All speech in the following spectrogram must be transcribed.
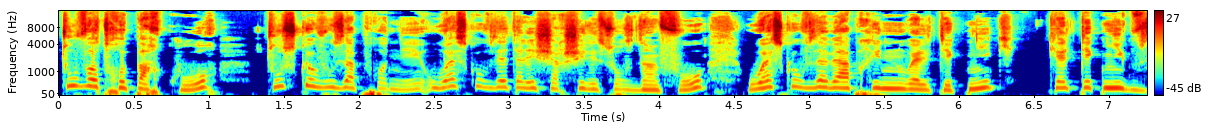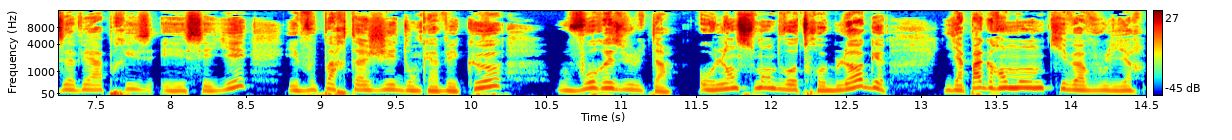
tout votre parcours, tout ce que vous apprenez, où est-ce que vous êtes allé chercher les sources d'infos, où est-ce que vous avez appris une nouvelle technique, quelle technique vous avez apprise et essayé, et vous partagez donc avec eux vos résultats. Au lancement de votre blog, il n'y a pas grand monde qui va vous lire.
